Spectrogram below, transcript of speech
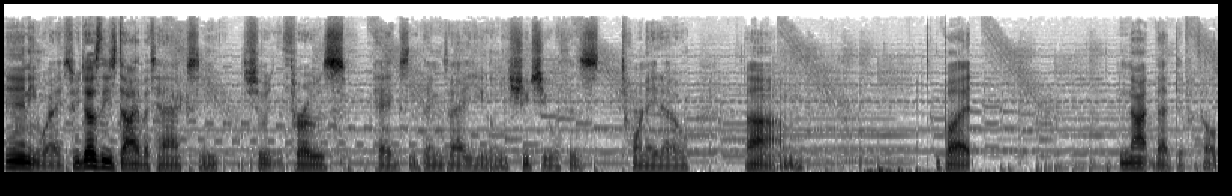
Anyway, so he does these dive attacks and he shoot, throws eggs and things at you and he shoots you with his tornado. Um, but not that difficult.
